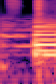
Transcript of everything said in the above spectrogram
Bye.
